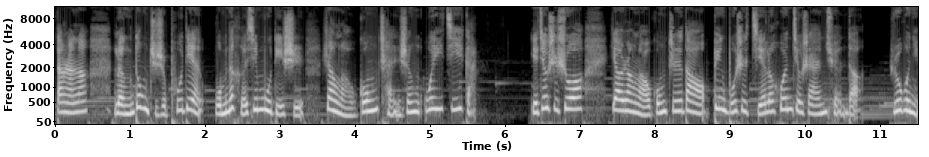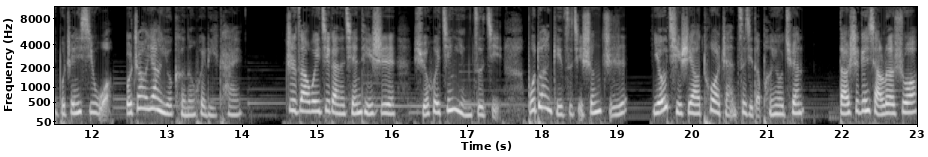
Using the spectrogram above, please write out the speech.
当然了，冷冻只是铺垫，我们的核心目的是让老公产生危机感。也就是说，要让老公知道，并不是结了婚就是安全的。如果你不珍惜我，我照样有可能会离开。制造危机感的前提是学会经营自己，不断给自己升职，尤其是要拓展自己的朋友圈。导师跟小乐说，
